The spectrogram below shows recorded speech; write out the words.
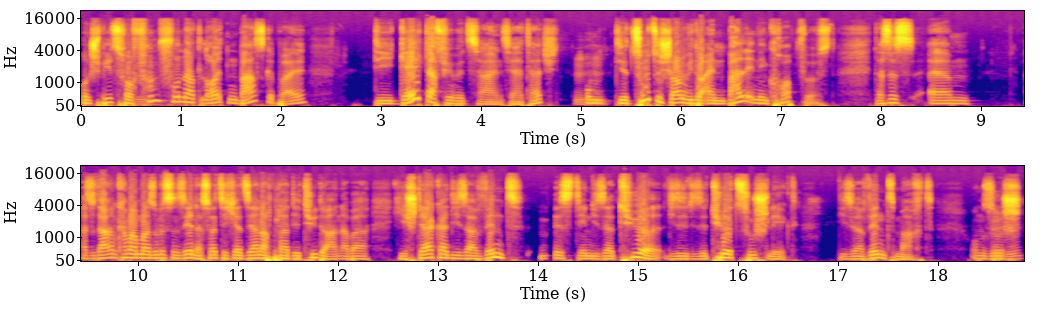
und spielst vor Hammer. 500 Leuten Basketball, die Geld dafür bezahlen, Sertac, um Mhm. dir zuzuschauen, wie du einen Ball in den Korb wirfst. Das ist, ähm, also daran kann man mal so ein bisschen sehen, das hört sich jetzt sehr nach Plattitüde an, aber je stärker dieser Wind ist, den dieser Tür, diese, diese Tür zuschlägt, dieser Wind macht, umso, Mhm.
